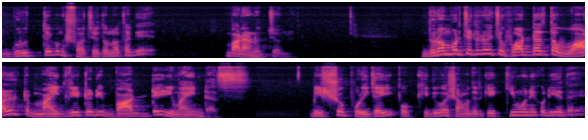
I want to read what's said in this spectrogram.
গুরুত্ব এবং সচেতনতাকে বাড়ানোর জন্য। দু নম্বর যেটা রয়েছে, what does the world migratory bird day remind us বিশ্ব পরিযায়ী পক্ষী দিবস আমাদেরকে কী মনে করিয়ে দেয়?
